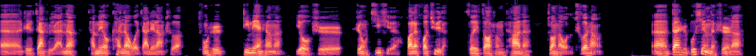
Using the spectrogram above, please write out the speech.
呃这个驾驶员呢，他没有看到我家这辆车，同时地面上呢又是这种积雪滑来滑去的，所以造成他呢撞到我的车上了。呃，但是不幸的是呢，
